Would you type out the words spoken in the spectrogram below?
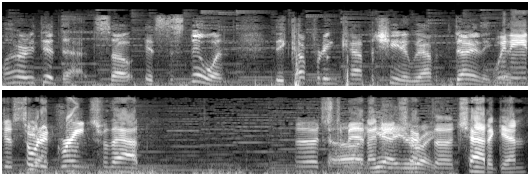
well, I already did that. So it's this new one, the comforting cappuccino. We haven't done anything. We with need assorted yet. grains for that. Uh, just a Uh, minute. I yeah, need to check right. the chat again.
